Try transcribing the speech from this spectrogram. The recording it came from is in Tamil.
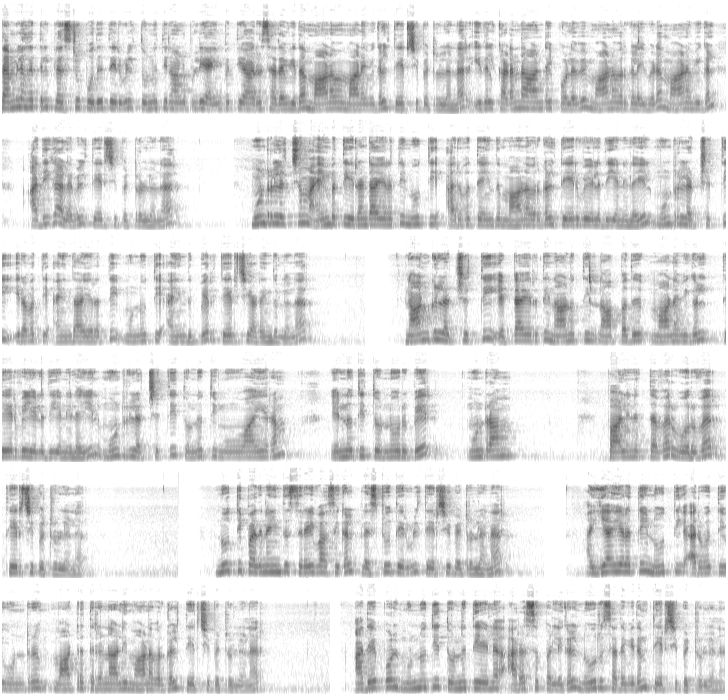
தமிழகத்தில் ப்ளஸ் டூ பொதுத் தேர்வில் தொண்ணூற்றி நாலு புள்ளி ஐம்பத்தி ஆறு சதவீத மாணவ மாணவிகள் தேர்ச்சி பெற்றுள்ளனர். இதில் கடந்த ஆண்டைப் போலவே மாணவர்களை விட மாணவிகள் அதிக அளவில் தேர்ச்சி பெற்றுள்ளனர். மூன்று லட்சம் ஐம்பத்தி இரண்டாயிரத்தி நூற்றி அறுபத்தைந்து மாணவர்கள் தேர்வு எழுதிய நிலையில் மூன்று லட்சத்தி இருபத்தி ஐந்தாயிரத்தி முன்னூற்றி ஐந்து பேர் தேர்ச்சி அடைந்துள்ளனர். நான்கு லட்சத்தி எட்டாயிரத்தி நானூற்றி நாற்பது மாணவிகள் தேர்வு எழுதிய நிலையில் மூன்று லட்சத்தி தொண்ணூற்றி மூவாயிரம் எண்ணூற்றி தொண்ணூறு பேர் மூன்றாம் பாலினத்தவர் ஒருவர் தேர்ச்சி பெற்றுள்ளனர். நூற்றி பதினைந்து சிறைவாசிகள் ப்ளஸ் டூ தேர்வில் தேர்ச்சி பெற்றுள்ளனர். ஐயாயிரத்தி நூற்றி அறுபத்தி ஒன்று மாற்றுத்திறனாளி மாணவர்கள் தேர்ச்சி பெற்றுள்ளனர். அதேபோல் முன்னூற்றி தொண்ணூற்றி ஏழு அரசு பள்ளிகள் நூறு சதவீதம் தேர்ச்சி பெற்றுள்ளன.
